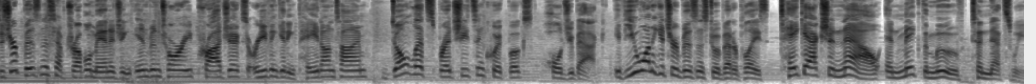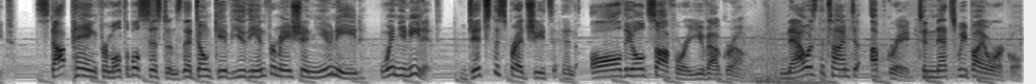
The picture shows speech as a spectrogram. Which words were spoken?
Does your business have trouble managing inventory, projects, or even getting paid on time? Don't let spreadsheets and QuickBooks hold you back. If you want to get your business to a better place, take action now and make the move to NetSuite. Stop paying for multiple systems that don't give you the information you need when you need it. Ditch the spreadsheets and all the old software you've outgrown. Now is the time to upgrade to NetSuite by Oracle,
